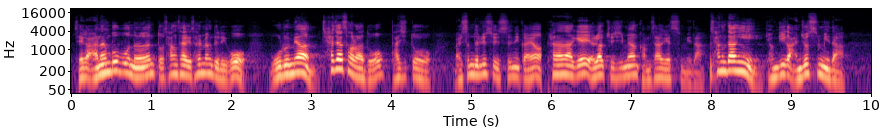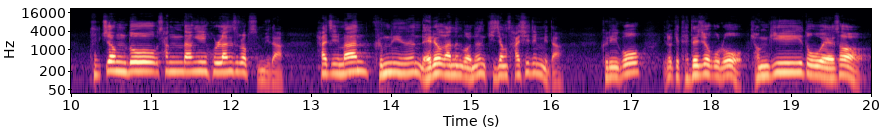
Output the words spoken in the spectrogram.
제가 아는 부분은 또 상세하게 설명드리고 모르면 찾아서라도 다시 또 말씀드릴 수 있으니까요. 편안하게 연락 주시면 감사하겠습니다. 상당히 경기가 안 좋습니다. 국정도 상당히 혼란스럽습니다. 하지만 금리는 내려가는 것은 기정사실입니다. 그리고 이렇게 대대적으로 경기도에서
